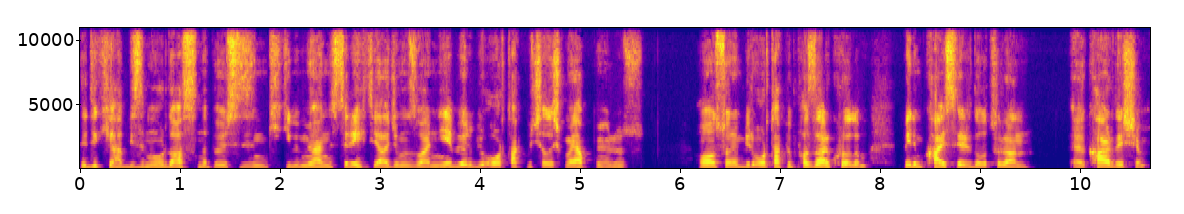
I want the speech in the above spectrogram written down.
Dedik ya bizim orada aslında böyle sizinki gibi mühendislere ihtiyacımız var. Niye böyle bir ortak bir çalışma yapmıyoruz? Ondan sonra bir ortak bir pazar kuralım. Benim Kayseri'de oturan e, kardeşim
